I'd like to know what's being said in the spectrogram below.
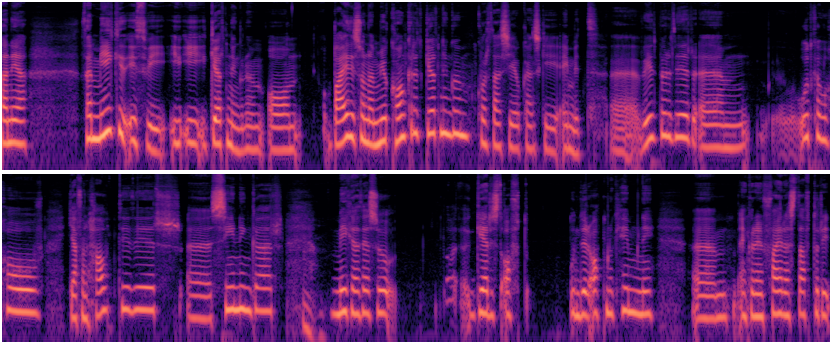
þannig að það er mikið í því í, í, í gjörningunum og bæði svona mjög konkrétt gjörningum hvort það séu kannski einmitt uh, viðbyrðir, um, útgafuhóf, jafnveg hátíðir, uh, síningar, mm -hmm. mikið af þessu gerist oft undir opnug himni, um, einhvern veginn færast aftur í,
